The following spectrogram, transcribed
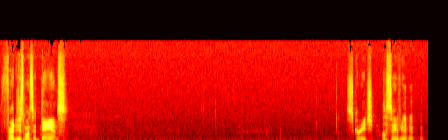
Freddy just wants to dance. Screech, I'll save you.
